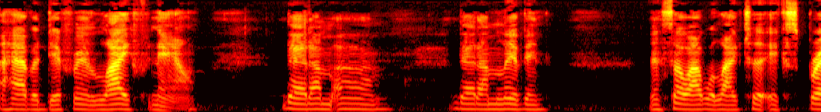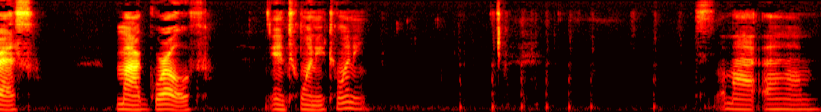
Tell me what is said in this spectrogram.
I have a different life now that I'm um that I'm living. And so I would like to express my growth in 2020. So my um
